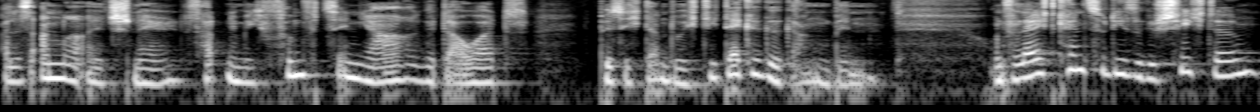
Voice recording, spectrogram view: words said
alles andere als schnell. Es hat nämlich 15 Jahre gedauert, bis ich dann durch die Decke gegangen bin. Und vielleicht kennst du diese Geschichte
